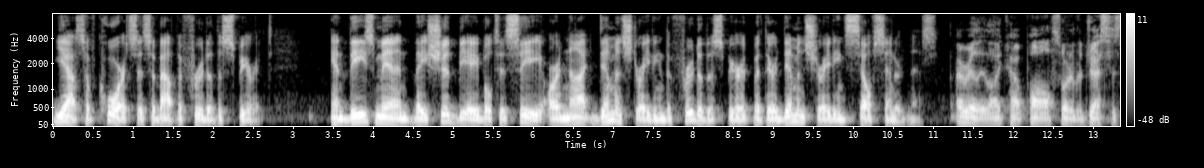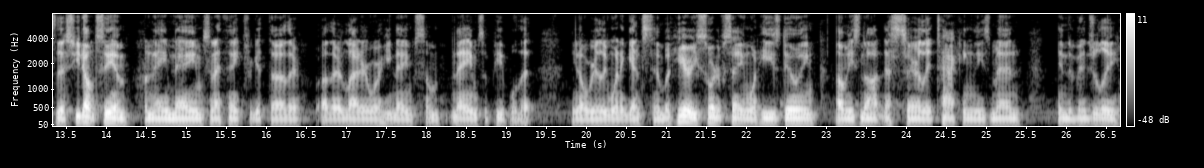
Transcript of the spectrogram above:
Yes, of course, it's about the fruit of the Spirit. And these men, they should be able to see, are not demonstrating the fruit of the Spirit, but they're demonstrating self centeredness. I really like how Paul sort of addresses this. You don't see him name names, and I think forget the other other letter where he names some names of people that you know really went against him. But here he's sort of saying what he's doing. Um, he's not necessarily attacking these men individually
